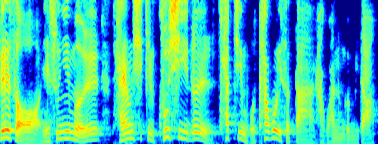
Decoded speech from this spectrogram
그래서 예수님을 사형시킬 구실을 찾지 못하고 있었다라고 하는 겁니다.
